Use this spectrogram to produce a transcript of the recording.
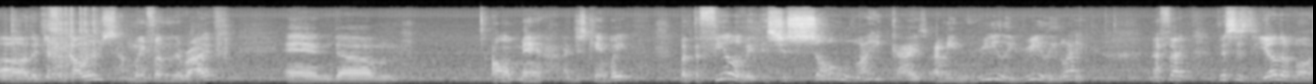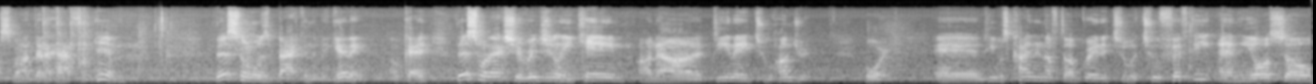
Uh, they're different colors. I'm waiting for them to arrive. And, um, oh man, I just can't wait. But the feel of it is just so light, guys. I mean, really, really light. In fact, this is the other boss mod that I have from him. This one was back in the beginning, okay? This one actually originally came on a DNA 200 board. And he was kind enough to upgrade it to a 250. And he also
